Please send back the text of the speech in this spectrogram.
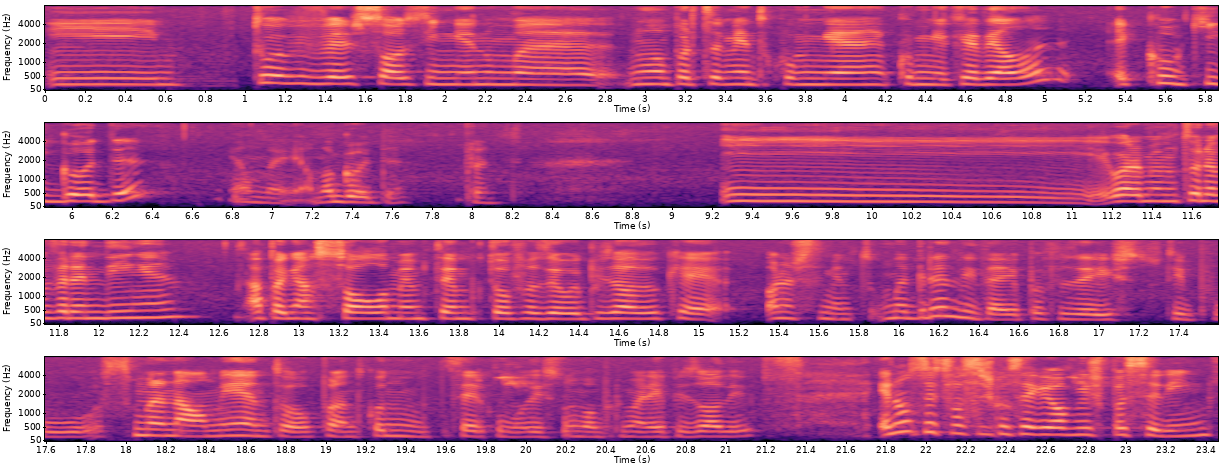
e estou a viver sozinha numa, num apartamento com a minha, com a minha cadela a Cookie Goda. É uma, é uma Goda, pronto. E agora mesmo estou na varandinha a apanhar sol ao mesmo tempo que estou a fazer o episódio, que é, honestamente, uma grande ideia para fazer isto, tipo, semanalmente, ou pronto, quando me disser, como eu disse no meu primeiro episódio. Eu não sei se vocês conseguem ouvir os passarinhos.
